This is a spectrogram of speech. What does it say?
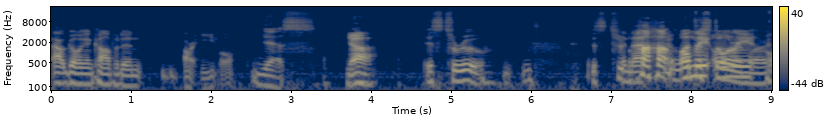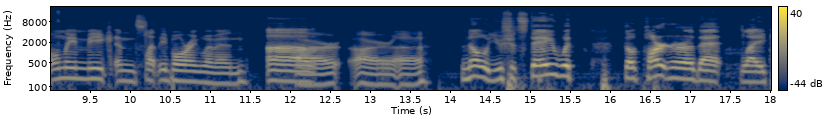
outgoing and confident are evil. Yes, Yeah. it's true. It's true. That what only, a story, only, Mark. only meek and slightly boring women Uh, are are. Uh, no, you should stay with the partner that like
